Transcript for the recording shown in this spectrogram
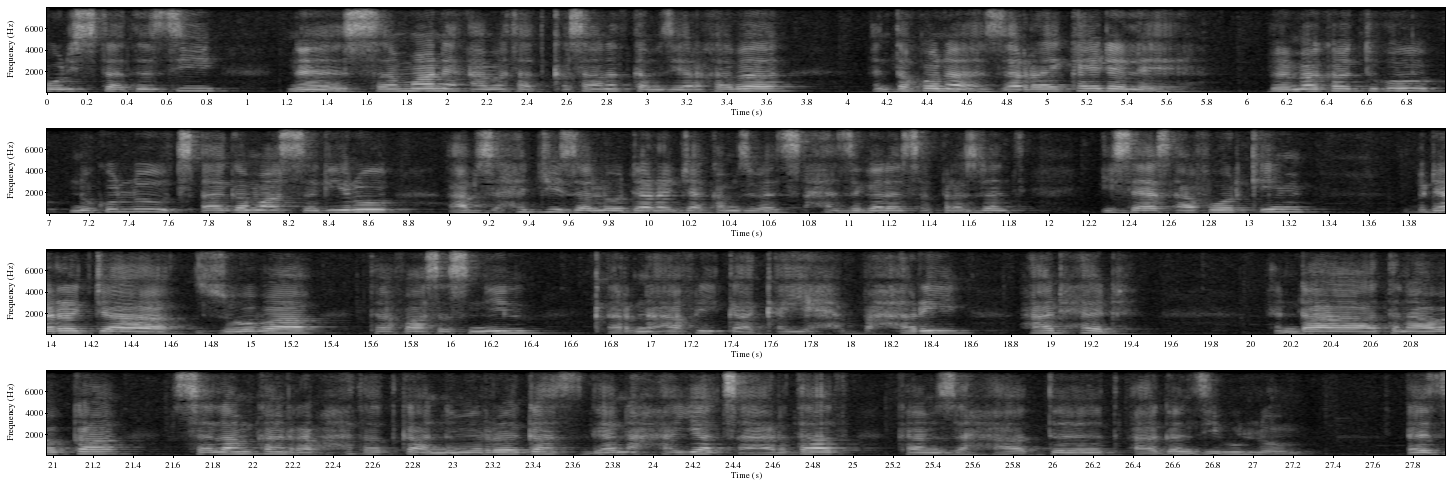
ፖሊሲታት እዚ ን80 ዓመታት ቅሳነት ከም ዘይረኸበ እንተኾነ ዘራይ ከይደለየ ብመከትኡ ንኩሉ ፀገማት ሰጊሩ ኣብዚ ሕጂ ዘለዎ ደረጃ ከም ዝበፅሐ ዝገለጸ ፕረዚደንት ኢሳያስ ኣፈወርቂ ብደረጃ ዞባ ተፋሰስ ኒል ቀርኒ ኣፍሪቃ ቀይሕ ባሕሪ ሃድሕድ እንዳተናበብካ ሰላምካን ረብሓታትካ ንምርጋፅ ገና ሓያል ፃዕርታት ከም ዝሓትት ኣገንዚብሎም። እዚ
